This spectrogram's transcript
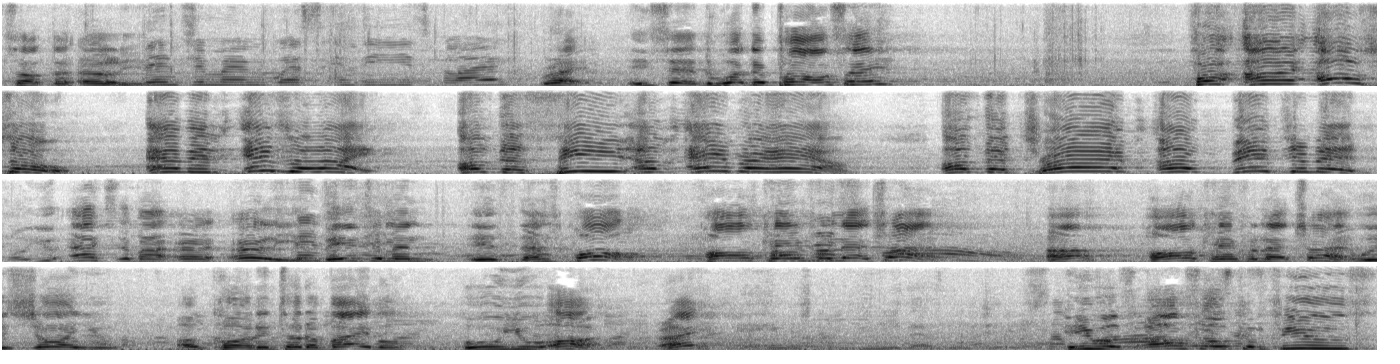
something earlier. Benjamin, West Indies, black. Right. He said, what did Paul say? For I also am an Israelite of the seed of Abraham, of the tribe of Benjamin. So you asked about earlier. Benjamin. Benjamin is that's Paul. Paul came Oh, from that that's tribe. Huh? Paul came from that tribe, which showing you, according to the Bible, who you are, right? He was also confused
